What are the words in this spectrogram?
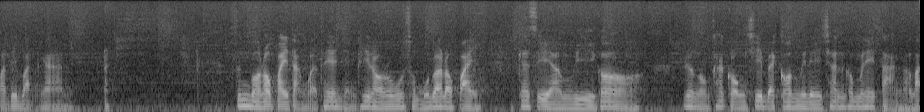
ปฏิบัติงาน ซึ่งพอเราไปต่างประเทศอย่างที่เรารู้สมมุติว่าเราไปแค่ CMV ก็เรื่องของค่าครองชีพ back accommodation ก็ไม่ได้ต่างอะไร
